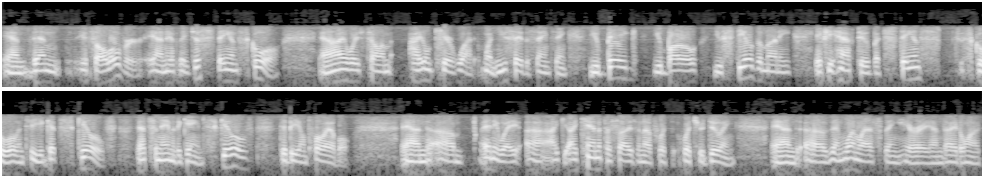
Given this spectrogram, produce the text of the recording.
And then it's all over. And if they just stay in school, and I always tell them, I don't care what, when you say the same thing, you beg, you borrow, you steal the money if you have to, but stay in school until you get skills. That's the name of the game. Skills to be employable. And um, anyway, uh, I, I can't emphasize enough what what you're doing. And uh, then one last thing here, and I don't want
